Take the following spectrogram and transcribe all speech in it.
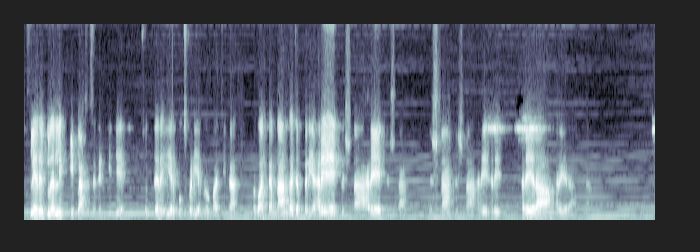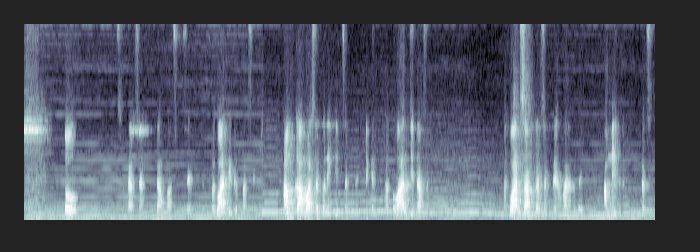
इसलिए रेगुलरली क्लासेस अटेंड कीजिए, सुनते रहिए बुक्स पढ़िए, प्रभुपाद जी का, भगवान का नाम का जप करिए, हरे कृष्णा हरे कृष्णा कृष्णा कृष्णा, हरे हरे हरे राम हरे राम तो इस प्रकार से हम काम वासना से, भगवान की कृपा से, हम काम वासना को नहीं जीत सकते। लेकिन भगवान जिता सकते भगवान साफ़ कर सकते हैं हमारे हृदय। हम नहीं कर सकते।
